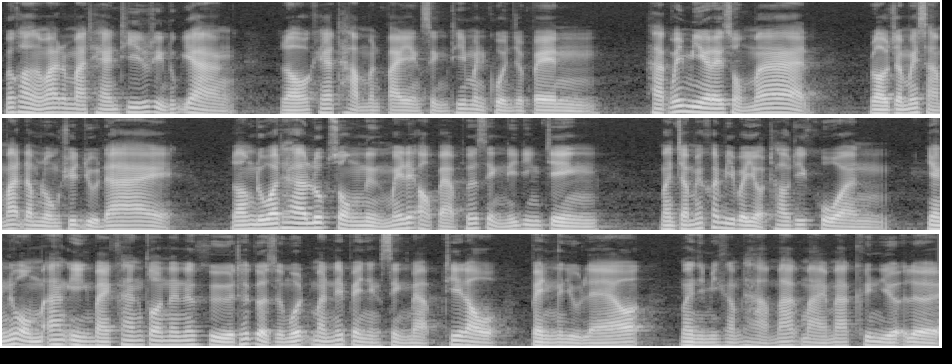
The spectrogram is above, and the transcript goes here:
เมื่อความสามารถมันมาแทนที่ทุกสิ่งทุกอย่าง เราแค่ทำมันไปอย่างสิ่งที่มันควรจะเป็น หากไม่มีอะไรสมมาตร เราจะไม่สามารถดำรงชีวิตอยู่ได้ ลองดูว่าถ้ารูปทรงหนึ่งไม่ได้ออกแบบเพื่อสิ่งนี้จริง ๆ มันจะไม่ค่อยมีประโยชน์เท่าที่ควร อย่างที่ผมอ้างอิงไปข้างต้นนั่นก็คือ ถ้าเกิดสมมติมันได้เป็นอย่างสิ่งแบบที่เราเป็นกันอยู่แล้ว มันจะมีคำถามมากมายมากขึ้นเยอะเลย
